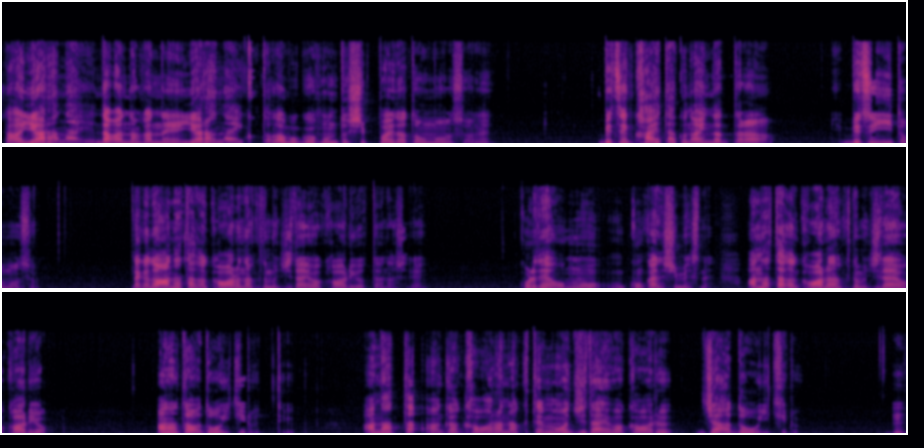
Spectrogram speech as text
だからやらない、だからなんかね、やらないことが僕、ほんと失敗だと思うんですよね。別に変えたくないんだったら、別にいいと思うんですよ。だけど、あなたが変わらなくても時代は変わるよって話で。これでもう今回の示すね。あなたが変わらなくても時代は変わるよ。あなたはどう生きるっていう。あなたが変わらなくても時代は変わる。じゃあどう生きるうん。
